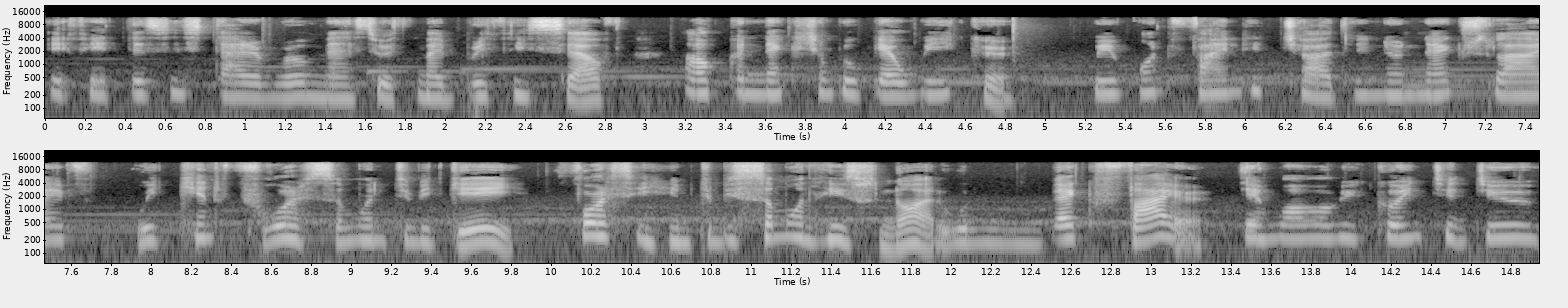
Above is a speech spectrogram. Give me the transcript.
If he doesn't start a romance with my breathing self, our connection will get weaker. We won't find each other in our next life. We can't force someone to be gay. Forcing him to be someone he's not would backfire. Then what are we going to do?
